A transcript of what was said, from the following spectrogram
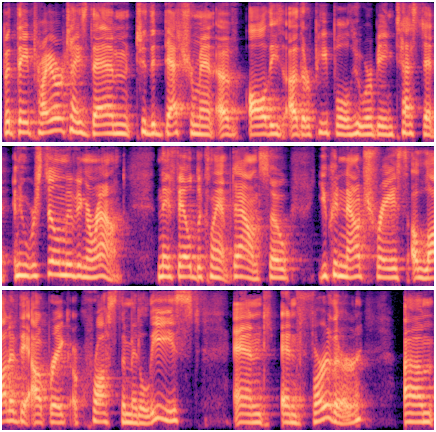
But they prioritized them to the detriment of all these other people who were being tested and who were still moving around. And they failed to clamp down. So you can now trace a lot of the outbreak across the middle east and and further um,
